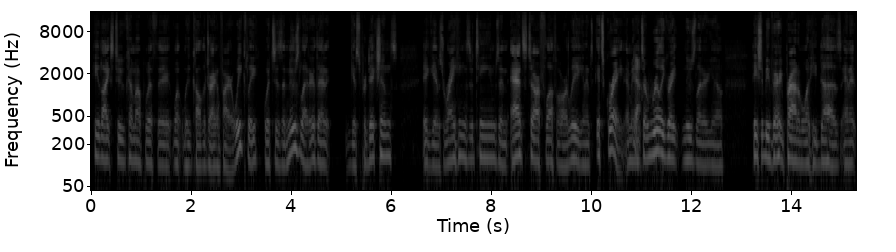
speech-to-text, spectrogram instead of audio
he likes to come up with a, what we call the Dragonfire Weekly, which is a newsletter that gives predictions, it gives rankings of teams, and adds to our fluff of our league, and it's it's great. I mean, Yeah. it's a really great newsletter. You know, he should be very proud of what he does, and it.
